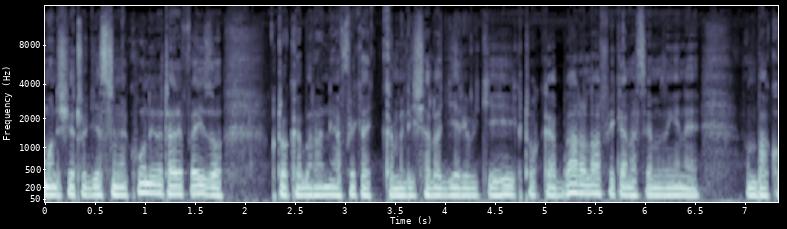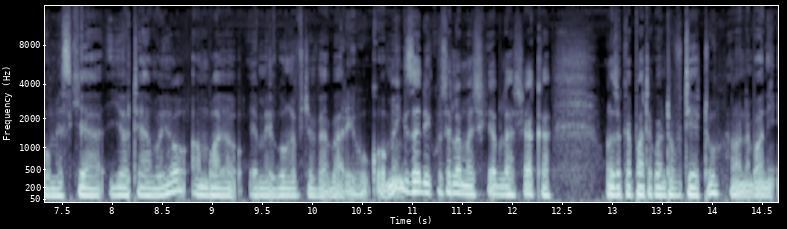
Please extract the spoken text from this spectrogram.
Mwandishi wetu Jason Nyakundi na taarifa hizo kutoka barani Afrika ikikamilisha alojiri wiki hii kutoka bara la Afrika na sehemu zingine ambako umesikia yote ambayo ambayo yamegonga vichwa vya habari huko. Mengi zaidi kuhusiana mashikia, bila shaka unaweza ukapata kwenye tovuti yetu ambao ni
